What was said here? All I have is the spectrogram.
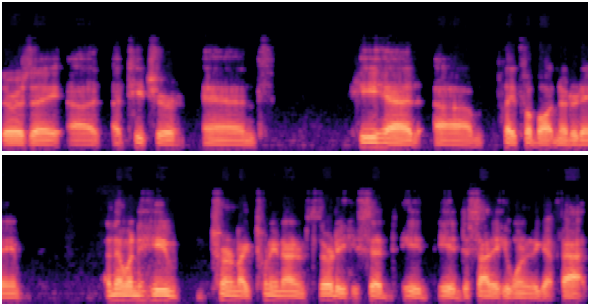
there was a uh, a teacher and he had um, played football at Notre Dame, and then when he turned like 29 or 30, he said he he had decided he wanted to get fat,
